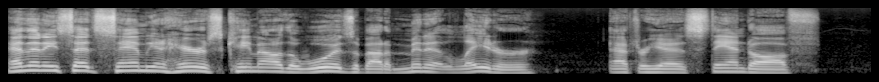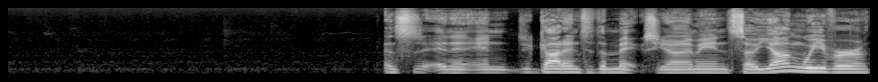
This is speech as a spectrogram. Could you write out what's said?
And then he said Sammy and Harris came out of the woods about a minute later after he had a standoff and, and and got into the mix. You know what I mean? So young Weaver,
